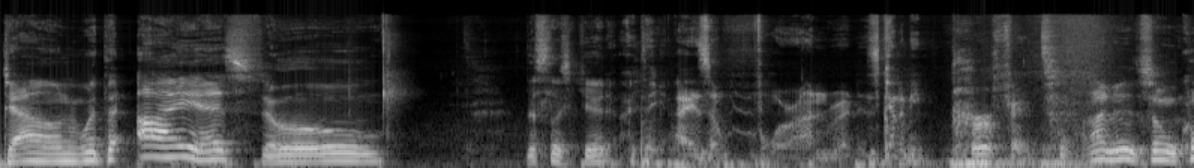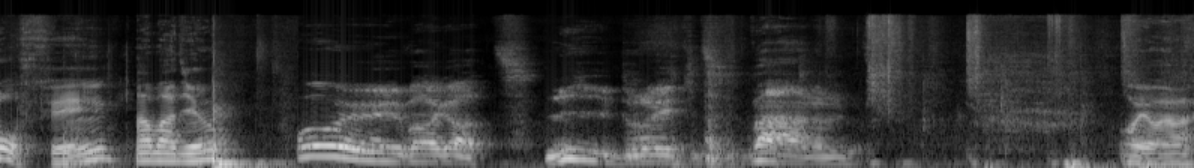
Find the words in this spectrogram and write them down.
Down with the ISO. This looks good. I think ISO 400 is gonna be perfect. I need some coffee. How about you? Oj, vad gott! Nybryggt, varmt. Oj, oj, oj.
